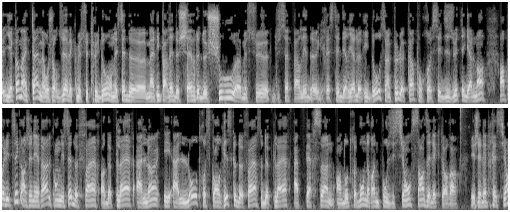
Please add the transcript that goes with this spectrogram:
il y a comme un thème aujourd'hui avec M. Trudeau. On essaie de. Marie parlait de chèvre et de choux. Euh, M. Duceppe parlait de rester derrière le rideau. C'est un peu le cas pour euh, C18 également. En politique, en général, quand on essaie de faire, de plaire à l'un et à l'autre, ce qu'on risque de faire, c'est de plaire à personne. En d'autres mots, on aura une position sans électorat. Et j'ai l'impression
